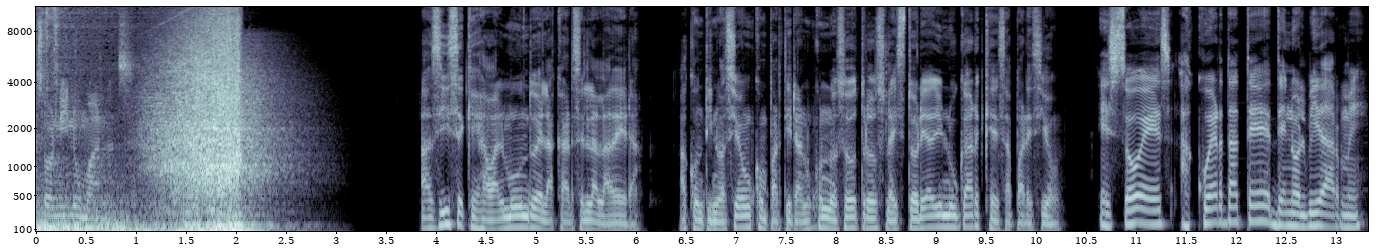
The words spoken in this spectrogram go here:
son inhumanas. Así se quejaba el mundo de la cárcel La Ladera. A continuación compartirán con nosotros la historia de un lugar que desapareció. Esto es Acuérdate de no olvidarme.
